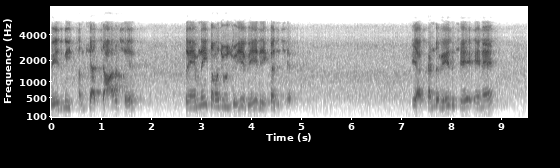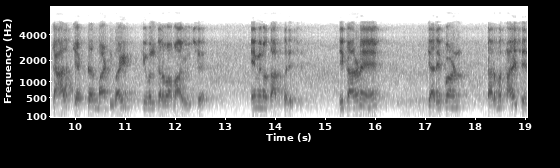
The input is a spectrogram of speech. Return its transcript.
વેદની સંખ્યા ચાર છે, તો એમ નહીં સમજવું જોઈએ, વેદ એક જ છે. એ અખંડ વેદ છે એને ચાર ચેપ્ટરમાં ડિવાઈડ કેવલ કરવામાં આવ્યું છે, એમ એનો તાત્પર્ય છે. એ કારણે જ્યારે પણ કર્મ થાય છે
